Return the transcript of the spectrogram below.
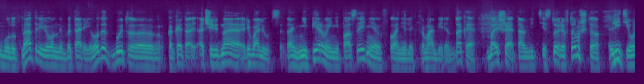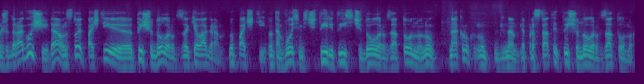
будут натрий-ионные батареи. Вот это будет э, какая-то очередная революция. Да? Не первая, не последняя в плане электромобиля. Но такая большая. Там ведь история в том, что литий, он же дорогущий, да, он стоит почти э, тысячу долларов за килограмм. Ну, почти. Ну, там 84 тысячи долларов за тонну. Ну, на круг, ну, нам для простоты, тысячу долларов за тонну.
